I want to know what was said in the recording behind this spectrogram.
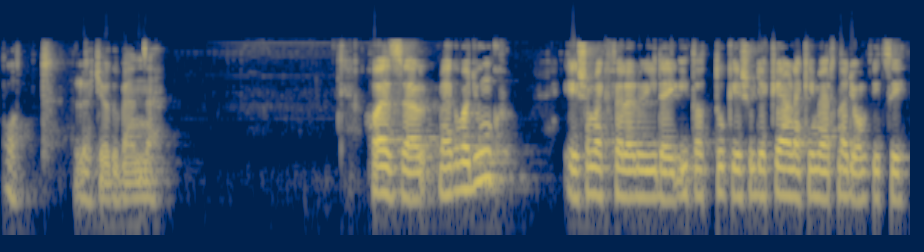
ott lötyög benne. Ha ezzel megvagyunk, és a megfelelő ideig itattuk, és ugye kell neki, mert nagyon pici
